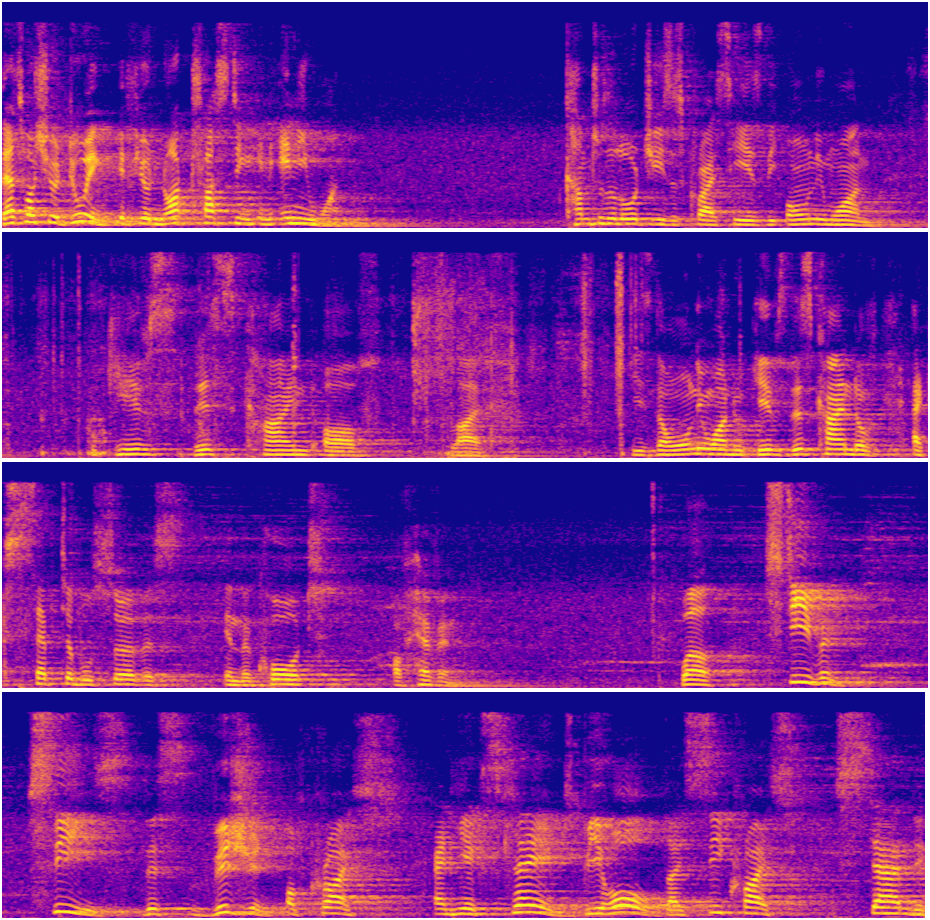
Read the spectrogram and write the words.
That's what you're doing if you're not trusting in anyone. Come to the Lord Jesus Christ. He is the only one who gives this kind of life. He's the only one who gives this kind of acceptable service in the court of heaven. Well, Stephen sees this vision of Christ and he exclaims, Behold, I see Christ standing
